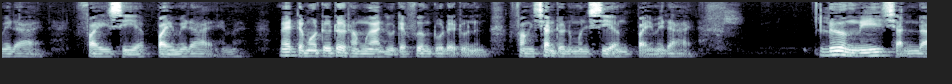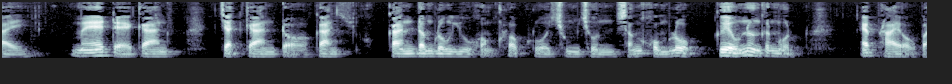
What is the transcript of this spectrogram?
ไม่ได้ ไฟเสียไปไม่ได้เห็นไหมแม้แต่มอเตอร์ทำงานอยู่แต่เฟืองตัวใดตัวหนึ่ง ฟังก์ชันตัวนึงมันเสียไปไม่ได้ เรื่องนี้ฉันใด แม้แต่การจัดการต่อการการดำรงอยู่ของครอบครัวชุมชน สังคมโลก เกลียวเนื่องกันหมด apply ออกไป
